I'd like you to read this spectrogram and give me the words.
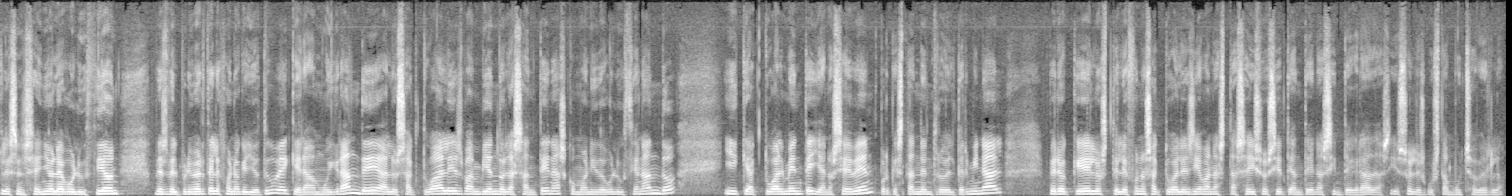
Les enseño la evolución desde el primer teléfono que yo tuve, que era muy grande, a los actuales, van viendo las antenas, cómo han ido evolucionando y que actualmente ya no se ven porque están dentro del terminal, pero que los teléfonos actuales llevan hasta seis o siete antenas integradas y eso les gusta mucho verlo.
